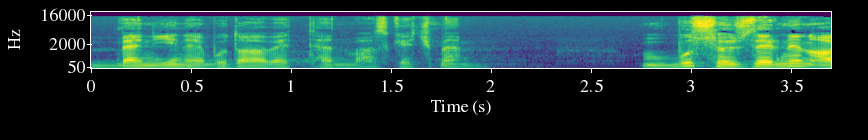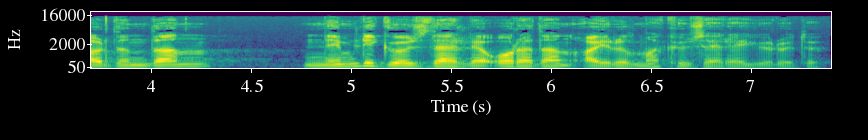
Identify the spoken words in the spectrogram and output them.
ben yine bu davetten vazgeçmem. Bu sözlerinin ardından nemli gözlerle oradan ayrılmak üzere yürüdü.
